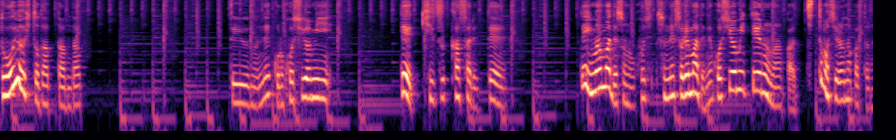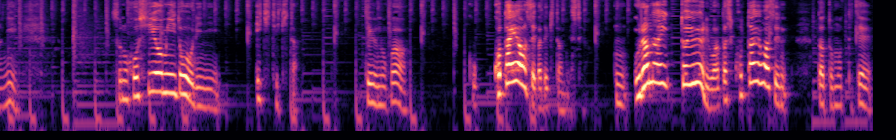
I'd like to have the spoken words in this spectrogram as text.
どういう人だったんだっていうのねこの星読みで気づかされてで今までその星そ,、ね、それまでね星読みっていうのなんかちっとも知らなかったのにその星読み通りに生きてきたっていうのがこ答え合わせができたんですよ。うん、占いというよりは私答え合わせだと思ってて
